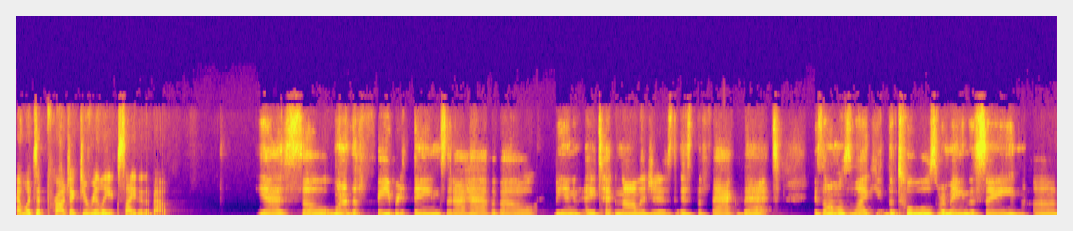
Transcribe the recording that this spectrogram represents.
and what's a project you're really excited about? Yes. So, one of the favorite things that I have about being a technologist is the fact that it's almost like the tools remain the same, uh,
